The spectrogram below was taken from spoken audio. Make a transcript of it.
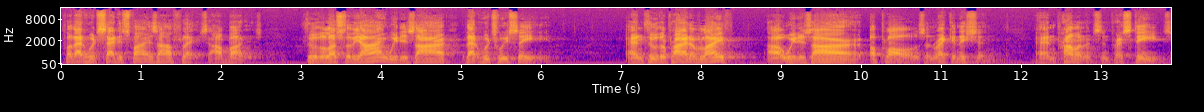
for that which satisfies our flesh, our bodies. Through the lust of the eye, we desire that which we see. And through the pride of life, uh, we desire applause and recognition and prominence and prestige.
